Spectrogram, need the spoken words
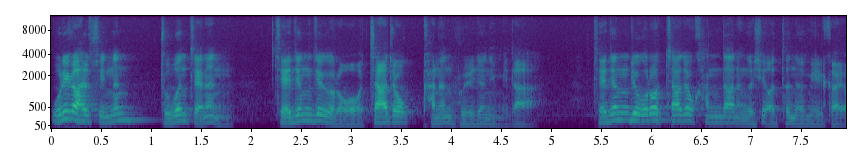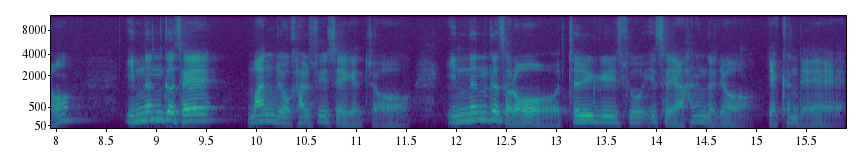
우리가 할 수 있는 두 번째는 재정적으로 자족하는 훈련입니다. 재정적으로 자족한다는 것이 어떤 의미일까요? 있는 것에 만족할 수 있어야겠죠. 있는 것으로 즐길 수 있어야 하는 거죠. 예컨대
